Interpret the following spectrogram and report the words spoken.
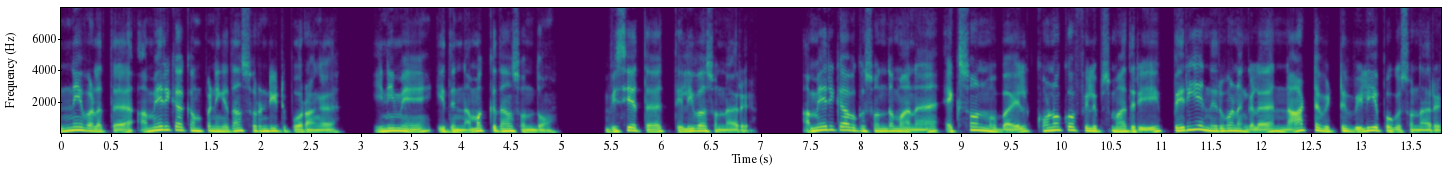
எண்ணெய் வளத்தை அமெரிக்கா கம்பெனிங்க தான் சுரண்டிட்டு போறாங்க. இனிமே இது நமக்கு தான் சொந்தம். விஷயத்த தெளிவா சொன்னாரு. அமெரிக்காவுக்கு சொந்தமான எக்ஸான் மொபைல், கொனோகோ ஃபிலிப்ஸ் மாதிரி பெரிய நிறுவனங்களை நாட்டை விட்டு வெளியே போக சொன்னாரு.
